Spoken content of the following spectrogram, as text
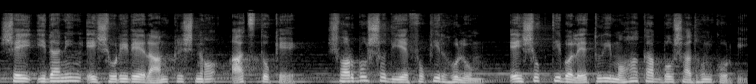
সেই ইদানিং এই শরীরে রামকৃষ্ণ আজ তোকে সর্বস্ব দিয়ে ফকির হলুম এই শক্তি বলে তুই মহাকাব্য সাধন করবি।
